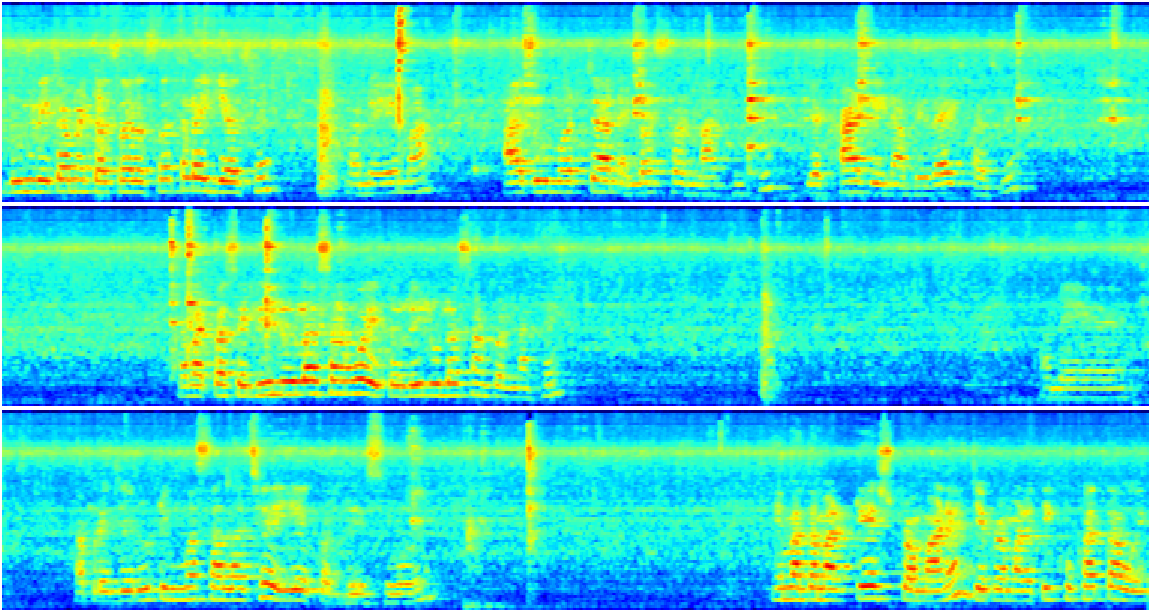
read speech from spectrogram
ડુંગળી ટમેટા સરસ સતળાઈ ગયા છે, અને એમાં આદુ, મરચાં અને લસણ નાખીશું, જે ખાંડીને આપણે રાખ્યા છે. તમારી પાસે લીલું લસણ હોય તો લીલું લસણ પણ નાખાય. અને આપણે જે રૂટિંગ મસાલા છે એ કરી દઈશું હવે. એમાં તમારે ટેસ્ટ પ્રમાણે, જે પ્રમાણે તીખું ખાતા હોય,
